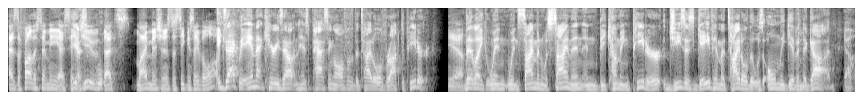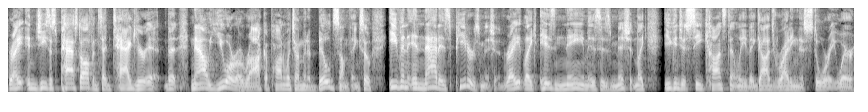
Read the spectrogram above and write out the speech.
as the Father sent me, I send Yes. you. Well- That's my mission is to seek and save the lost. Exactly, and that carries out in His passing off of the title of rock to Peter. Yeah. That like when when Simon was Simon and becoming Peter, Jesus gave him a title that was only given to God. Yeah. Right? And Jesus passed off and said, Tag, you're it. That now you are a rock upon which I'm going to build something. So even in that is Peter's mission, right? Like his name is his mission. Like you can just see constantly that God's writing this story where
